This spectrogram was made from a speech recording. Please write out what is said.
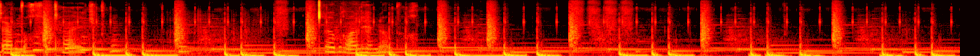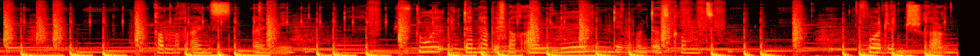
jetzt einfach verteilt. Überall hin einfach. Kommt noch eins, ein Stuhl und dann habe ich noch ein Löwending und das kommt vor den Schrank.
